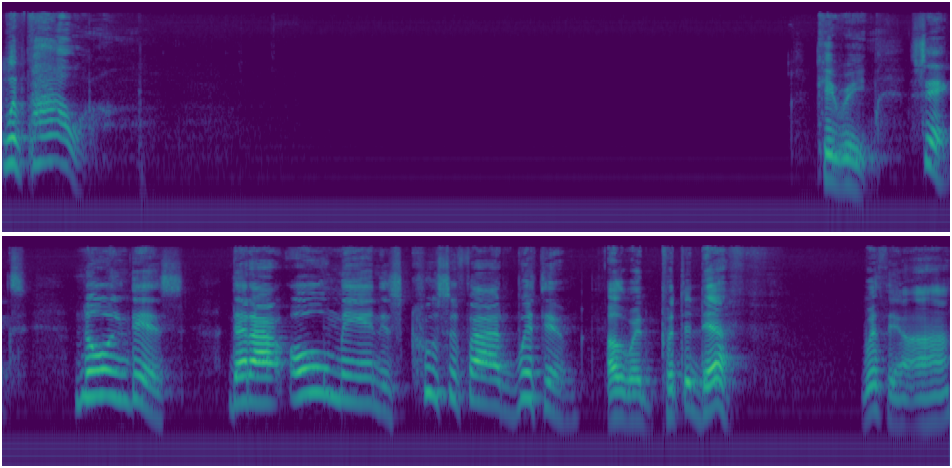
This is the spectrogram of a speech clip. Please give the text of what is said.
With power. Keep reading. 6. Knowing this, that our old man is crucified with him, Other way, put to death with him. Uh huh.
